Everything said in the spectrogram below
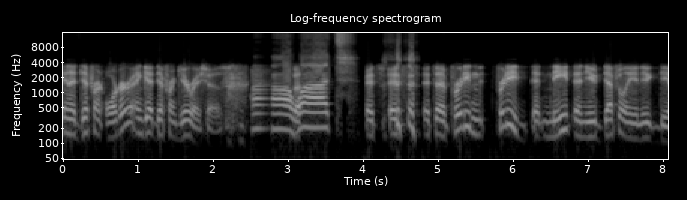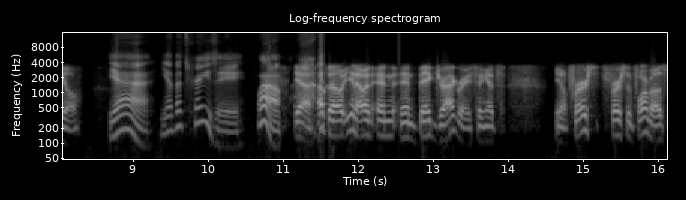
in a different order and get different gear ratios. Oh, so what? It's it's it's a pretty pretty neat and you definitely unique deal. Yeah, yeah, that's crazy. Wow. Yeah. Okay. So you know, in, in in big drag racing, it's you know first first and foremost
